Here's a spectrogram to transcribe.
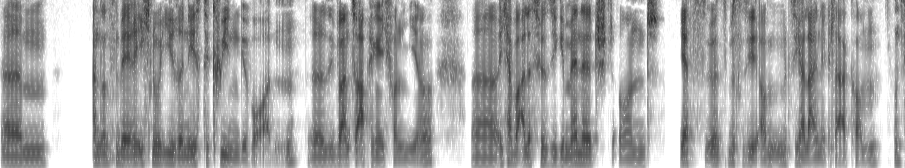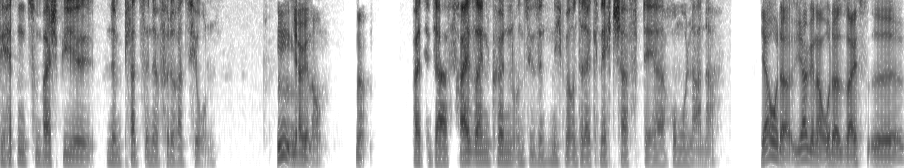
Ähm, ansonsten wäre ich nur ihre nächste Queen geworden. Äh, sie waren zu abhängig von mir. Äh, ich habe alles für sie gemanagt und jetzt, jetzt müssen sie auch mit sich alleine klarkommen. Und sie hätten zum Beispiel einen Platz in der Föderation. Hm, ja, genau. Weil sie da frei sein können und sie sind nicht mehr unter der Knechtschaft der Romulaner. Ja, oder, ja, genau, oder sei es, äh,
